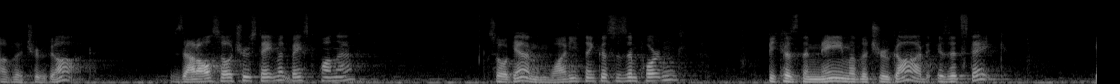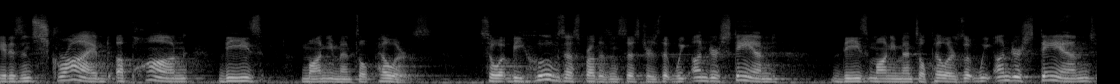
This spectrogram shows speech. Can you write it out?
of the true God. Is that also a true statement based upon that? So, again, why do you think this is important? Because the name of the true God is at stake. It is inscribed upon these monumental pillars. So it behooves us, brothers and sisters, that we understand these monumental pillars, that we understand,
